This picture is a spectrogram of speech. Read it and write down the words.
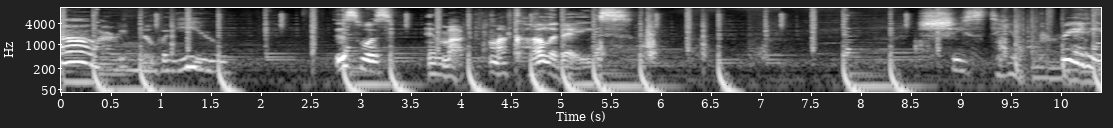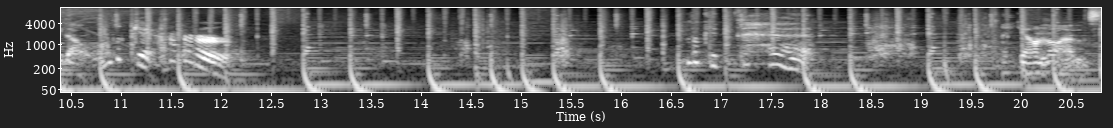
Oh, I remember you. This was in my my color days. She's still pretty though. Look at her. Y'all know I was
